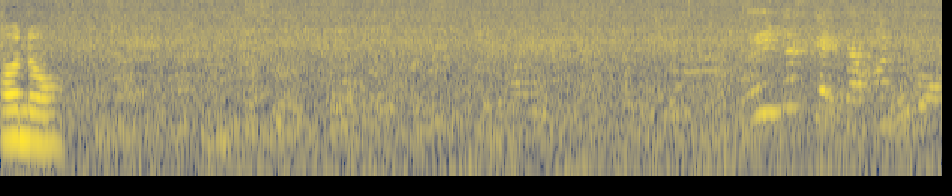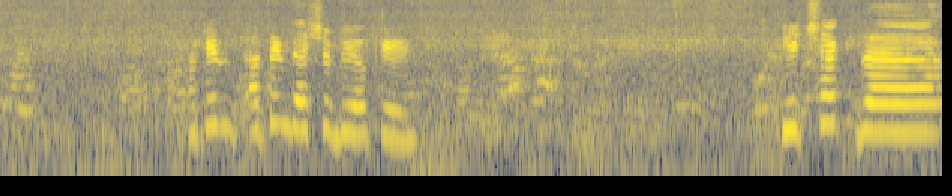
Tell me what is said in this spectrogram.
Oh no. I I think that should be okay. You check the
